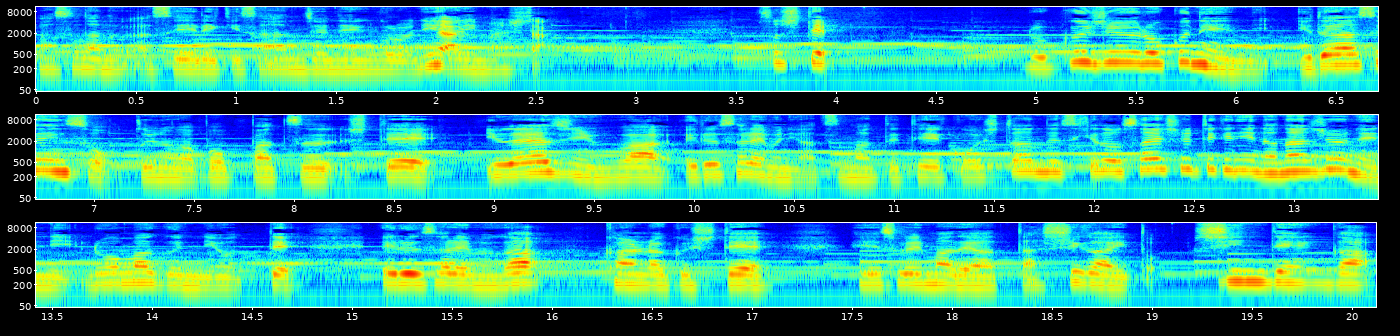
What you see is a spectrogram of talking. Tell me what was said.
まあ、そんなのが西暦30年頃にありました。そして66年にユダヤ戦争というのが勃発してユダヤ人はエルサレムに集まって抵抗したんですけど最終的に70年にローマ軍によってエルサレムが陥落して、えー、それまであった市街と神殿が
